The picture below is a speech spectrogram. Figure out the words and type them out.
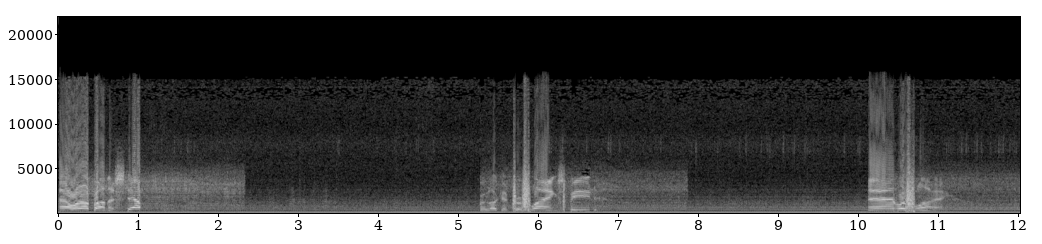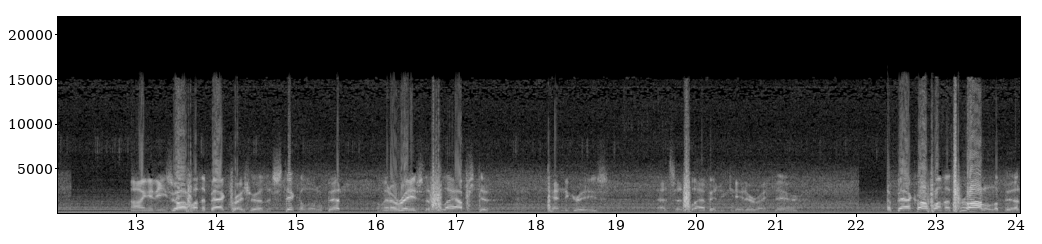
Now we're up on the step. We're looking for flying speed. And we're flying. Now I can ease off on the back pressure on the stick a little bit. I'm going to raise the flaps to 10 degrees. That's a flap indicator right there. Back off on the throttle a bit.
